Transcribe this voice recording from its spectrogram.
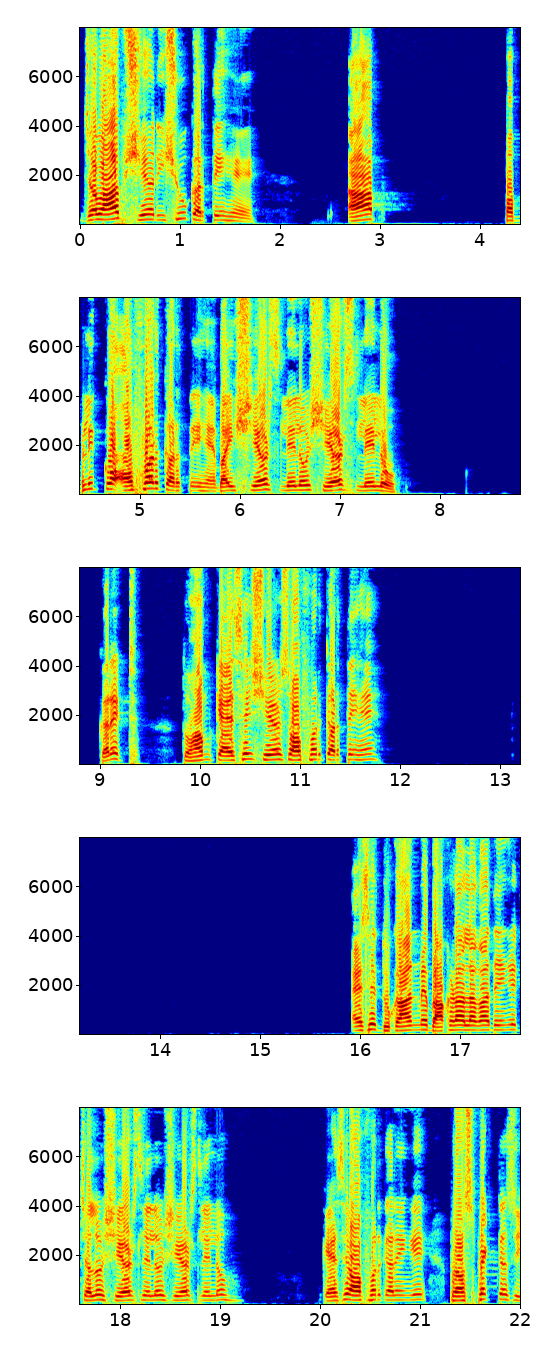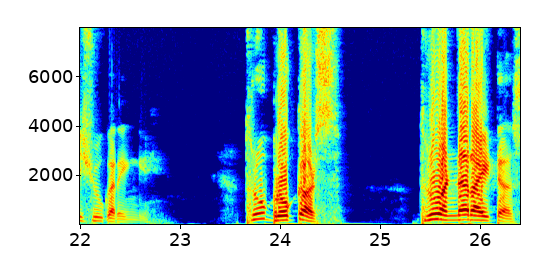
जब आप शेयर इशू करते हैं, आप पब्लिक को ऑफ़र करते हैं, भाई शेयर्स ले लो शेयर्स ले लो. करेक्ट तो हम कैसे शेयर्स ऑफ़र करते हैं? ऐसे दुकान में बाकड़ा लगा देंगे, चलो शेयर्स ले लो शेयर्स ले लो। कैसे ऑफ़र करेंगे? प्रोस्पेक्टस इशू करेंगे। Through brokers through underwriters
